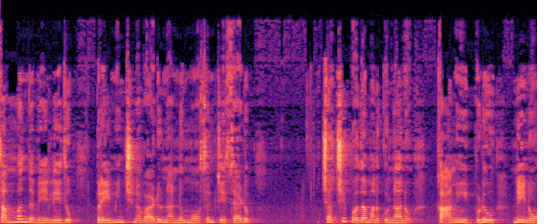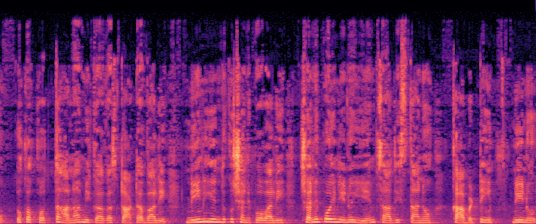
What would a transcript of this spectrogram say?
సంబంధమే లేదు. ప్రేమించిన వాడు నన్ను మోసం చేశాడు. చచ్చిపోదాం అనుకున్నాను. కానీ ఇప్పుడు నేను ఒక కొత్త అనామికగా స్టార్ట్ అవ్వాలి. నేను ఎందుకు చనిపోవాలి? చనిపోయి నేను ఏం సాధిస్తాను? కాబట్టి నేను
